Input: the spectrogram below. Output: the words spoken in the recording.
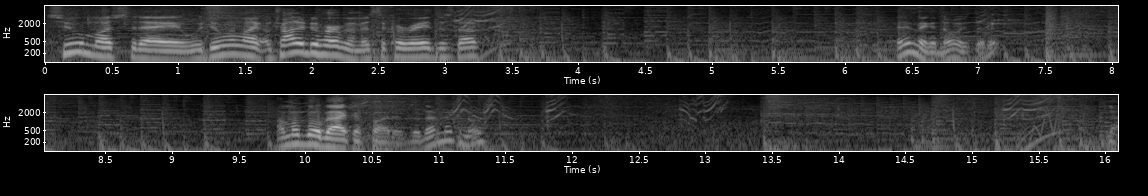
Too much today. We're doing like, I'm trying to do Herba Mystica raids and stuff. It didn't make a noise, did it? I'm gonna go back and fight it. Did that make a noise? No.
